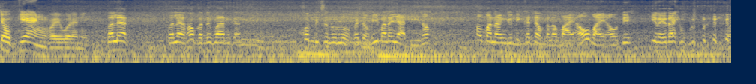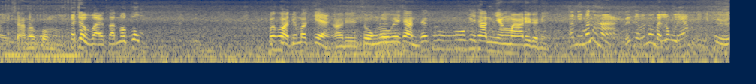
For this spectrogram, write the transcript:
เจ้าแกล้งข่อยบ่ได้นี่ตอนแรกตอนแรกเข้ากันนึกบ้านกัน คนพิษณุโลกเขาเจะมีมารยาทดีเนาะเข้ามานั่งอยู่นี่เขาเจ้ากระบายเอาไหวเอาดิที่ไหนได้ข่อยสารพระพรหมเขาเจ้าไหวสันมาปุ่มเมื่อก่อนยังมาแกล้งเขาดิส่งโลเคชั่นแต่โลเคชั่นยังมาเด้อเดี๋ยวนี้อันนี้มันห่างเลยใช่ไหมมันต้องเป็นโรงแรมนี่เออ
